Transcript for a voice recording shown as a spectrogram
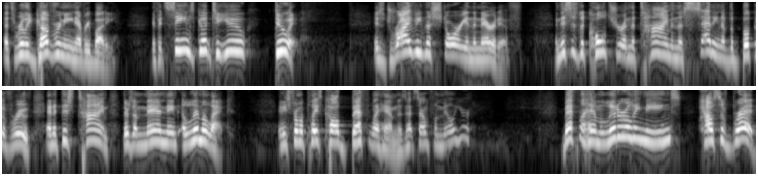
that's really governing everybody. If it seems good to you, do it. Is driving the story and the narrative. And this is the culture and the time and the setting of the book of Ruth. And at this time, there's a man named Elimelech, and he's from a place called Bethlehem. Does that sound familiar? Bethlehem literally means house of bread.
